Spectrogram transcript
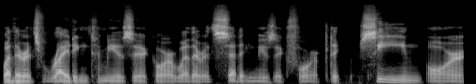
whether it's writing to music or whether it's setting music for a particular scene or,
